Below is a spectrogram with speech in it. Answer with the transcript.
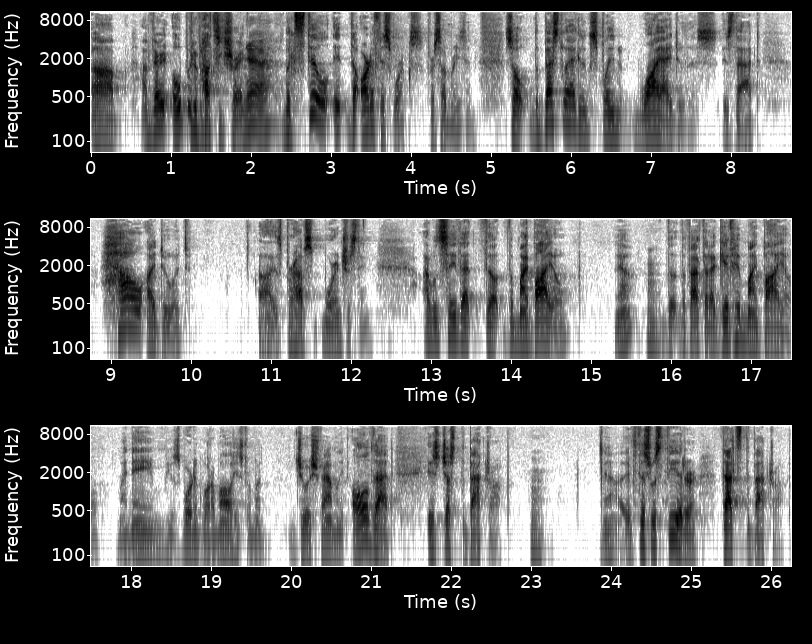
Uh, I'm very open about the trick. Yeah. But still, it, the artifice works for some reason. So the best way I can explain why I do this is that how I do it uh, is perhaps more interesting. I would say that the, the my bio, yeah, the, the fact that I give him my bio, my name, he was born in Guatemala, he's from a Jewish family, all of that is just the backdrop. Yeah? If this was theater, that's the backdrop.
